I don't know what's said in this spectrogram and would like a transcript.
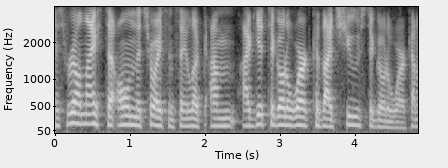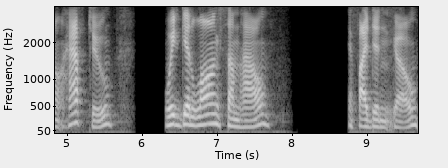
it's real nice to own the choice and say, look, I'm I get to go to work because I choose to go to work. I don't have to. We'd get along somehow if I didn't go.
